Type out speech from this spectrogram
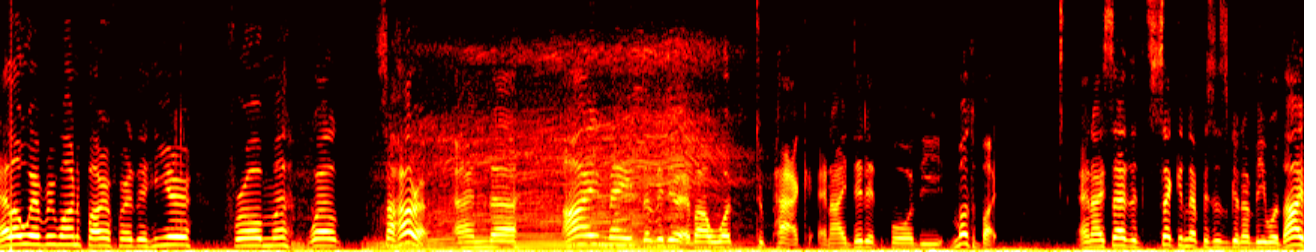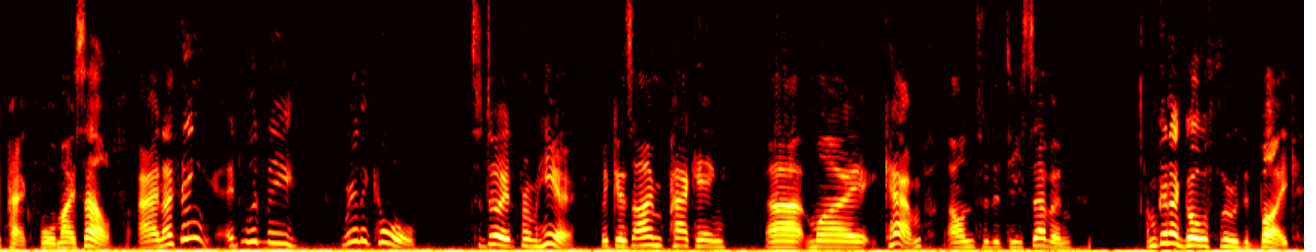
Hello everyone, Further here from, well, Sahara. And uh, I made the video about what to pack and I did it for the motorbike. And I said that the second episode is gonna be what I pack for myself. And I think it would be really cool to do it from here because I'm packing uh, my camp onto the T7. I'm gonna go through the bike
